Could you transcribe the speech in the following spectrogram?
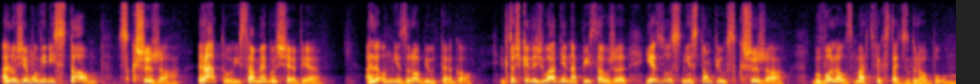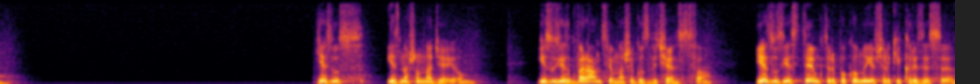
A ludzie mówili: stąp z krzyża, ratuj samego siebie. Ale on nie zrobił tego. I ktoś kiedyś ładnie napisał, że Jezus nie stąpił z krzyża, bo wolał zmartwychwstać z grobu. Jezus jest naszą nadzieją. Jezus jest gwarancją naszego zwycięstwa. Jezus jest tym, który pokonuje wszelkie kryzysy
